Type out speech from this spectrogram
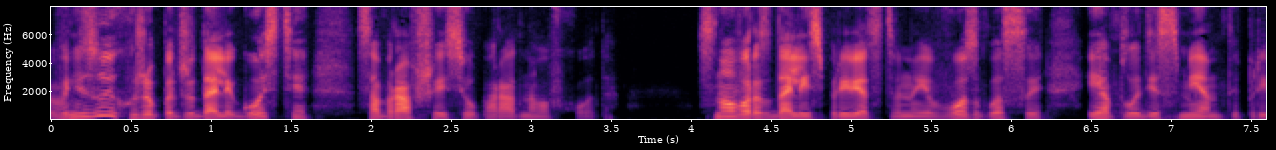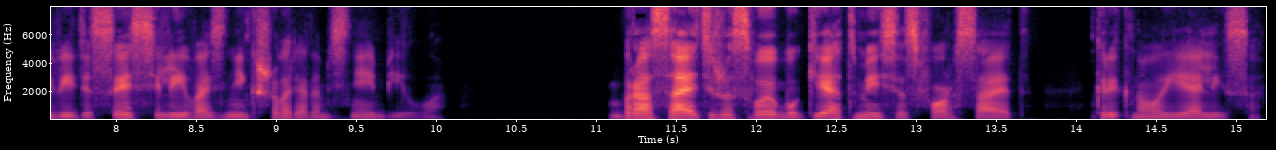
Внизу их уже поджидали гости, собравшиеся у парадного входа. Снова раздались приветственные возгласы и аплодисменты при виде Сесили и возникшего рядом с ней Билла. «Бросайте же свой букет, миссис Форсайт!» — крикнула ей Алиса.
